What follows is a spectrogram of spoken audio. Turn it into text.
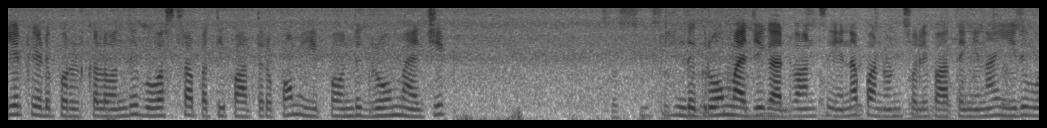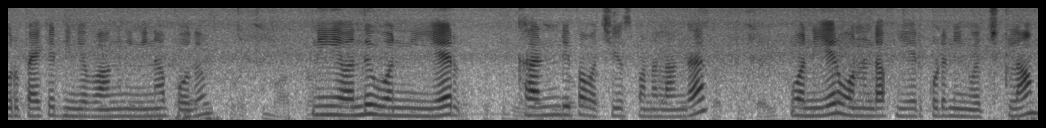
இயற்கை இடுபொருட்கள் வந்து புவஸ்த்ரா பற்றி பார்த்துருப்போம். இப்போ வந்து க்ரோ மேஜிக் இந்த க்ரோ மேஜிக் அட்வான்ஸ் என்ன பண்ணணும்னு சொல்லி பார்த்தீங்கன்னா இது ஒரு பேக்கெட் நீங்கள் வாங்கினீங்கன்னா போதும். நீங்கள் வந்து ஒன் இயர் கண்டிப்பாக வச்சு யூஸ் பண்ணலாங்க. One year one and half year கூட நீங்கள் வச்சுக்கலாம்.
